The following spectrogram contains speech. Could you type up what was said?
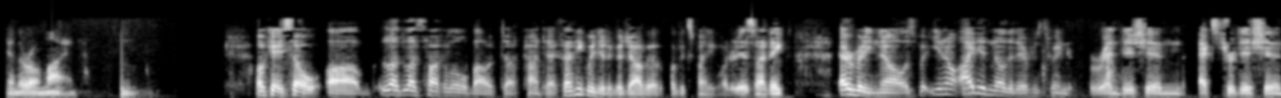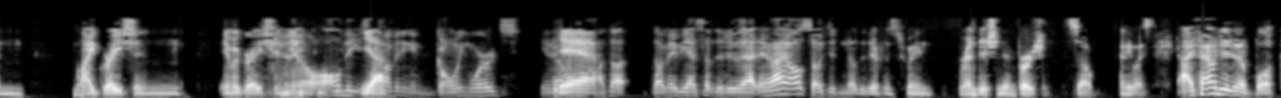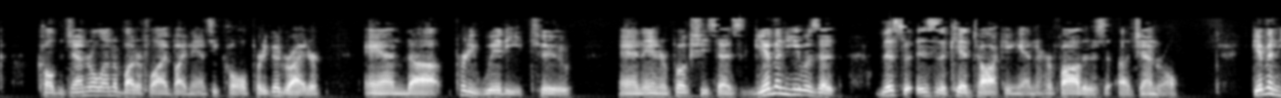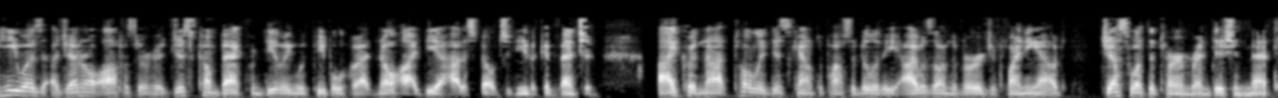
in their own mind?" Okay, so uh, let, us talk a little about uh, context. I think we did a good job of, of, explaining what it is, and I think everybody knows. But you know, I didn't know the difference between rendition, extradition, migration, immigration. You know, all these yeah. coming and going words. You know, yeah. I thought thought maybe it had something to do with that, and I also didn't know the difference between rendition and version. So, anyways, I found it in a book called The General and a Butterfly by Nancy Cole, pretty good writer, and uh, pretty witty too. And in her book, she says, given he was a, this, this is a kid talking and her father's a general. Given he was a general officer who had just come back from dealing with people who had no idea how to spell Geneva Convention, I could not totally discount the possibility I was on the verge of finding out just what the term rendition meant.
